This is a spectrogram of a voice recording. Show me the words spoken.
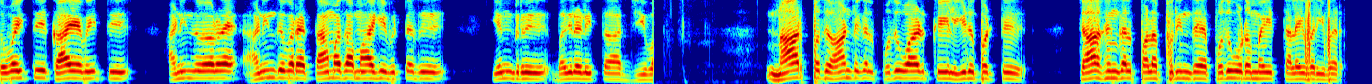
துவைத்து காய வைத்து அணிந்து வர அணிந்து வர தாமதமாகி விட்டது என்று பதிலளித்தார் ஜீவா. நாற்பது ஆண்டுகள் பொது வாழ்க்கையில் ஈடுபட்டு தியாகங்கள் பல புரிந்த பொது உடைமை தலைவர் இவர்.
